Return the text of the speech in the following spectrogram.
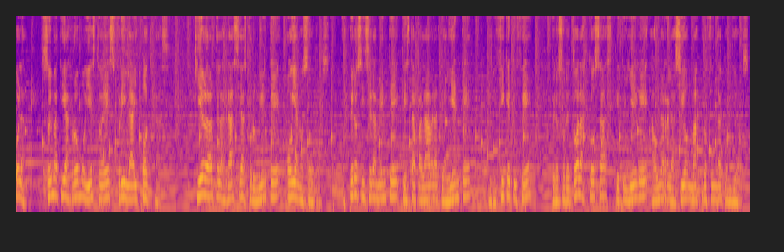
Hola, soy Matías Romo y esto es Free Light Podcast. Quiero darte las gracias por unirte hoy a nosotros. Espero sinceramente que esta palabra te aliente, edifique tu fe, pero sobre todas las cosas que te lleve a una relación más profunda con Dios.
